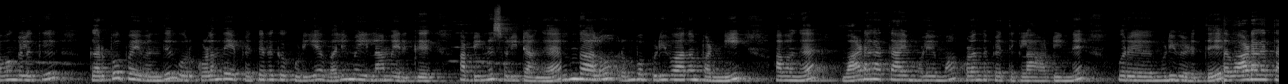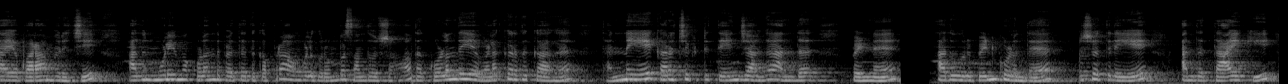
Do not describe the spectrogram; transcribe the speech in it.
அவங்களுக்கு கர்ப்பப்பை வந்து ஒரு குழந்தையை பெற்றெடுக்கக்கூடிய வலிமை இல்லாமல் இருக்குது அப்படின்னு சொல்லிட்டாங்க. இருந்தாலும் ரொம்ப பிடிவாதம் பண்ணி அவங்க வாடகத்தாய் மூலயமா குழந்தை பெற்றுக்கலாம் அப்படின்னு ஒரு முடிவெடுத்து அந்த வாடகத்தாயை பராமரித்து அதன் மூலயமா குழந்தை பெற்றதுக்கப்புறம் அவங்களுக்கு ரொம்ப சந்தோஷம். அந்த குழந்தைய வளர்க்குறதுக்காக தன்னையே கரைச்சிக்கிட்டு தேஞ்சாங்க அந்த பெண்ணு. அது ஒரு பெண் குழந்தை. வருஷத்திலேயே அந்த தாய்க்கு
